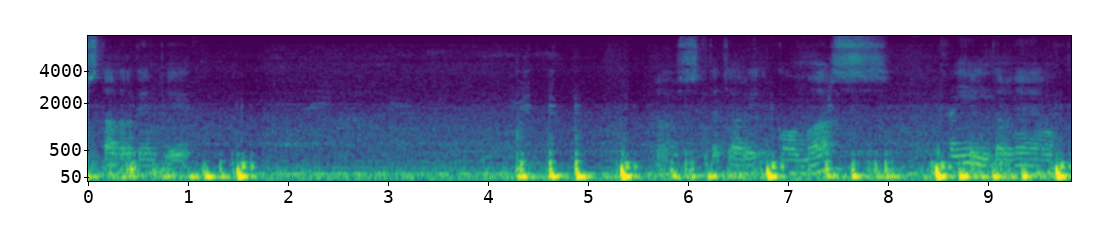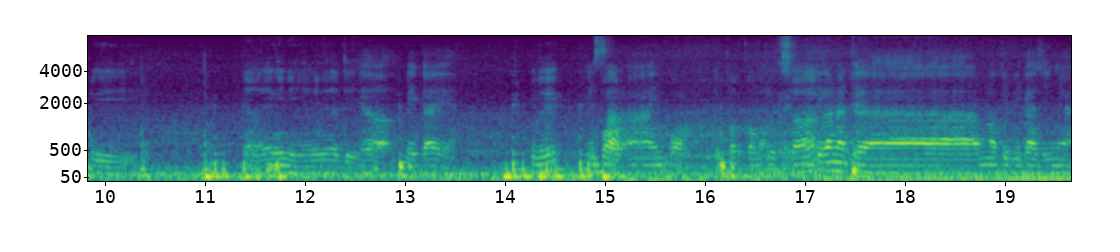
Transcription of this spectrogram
starter template. Terus kita cari commerce free. filternya yang free. Nah yang ini yang ini tadi. Ya BK ya klik import? Import. Import komplit okay. nanti kan ada notifikasinya.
